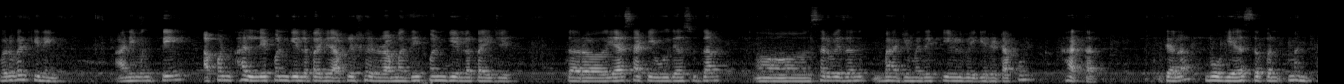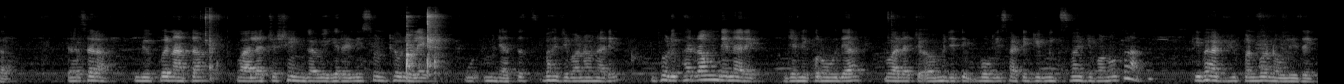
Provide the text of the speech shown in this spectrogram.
बरोबर की नाही? आणि मग ते आपण खाल्ले पण गेलं पाहिजे. आपल्या शरीरामध्ये पण गेलं पाहिजे. तर यासाठी उद्यासुद्धा सर्वजण भाजीमध्ये तीळ वगैरे टाकून खातात. त्याला भोगी असं पण म्हणतात. तर चला मी पण आता वालाच्या शेंगा वगैरे निसून ठेवलेल्या आहे उ- म्हणजे आताच भाजी बनवणार आहे. थोडीफार राहून देणार आहे. जेणेकरून उद्या वालाच्या म्हणजे ते बोगीसाठी जी मिक्स भाजी बनवतो ना ती भाजी पण बनवली जाईल.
